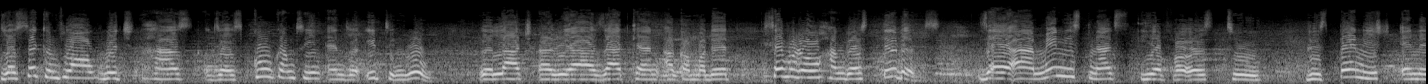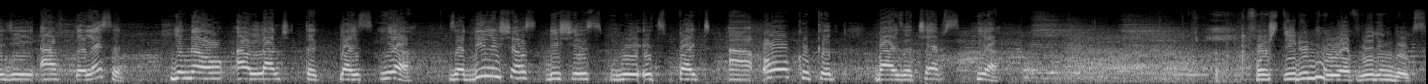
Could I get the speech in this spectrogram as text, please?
The second floor, which has the school canteen and the eating room, the large area that can accommodate several hundred students. There are many snacks here for us to replenish energy after lesson. You know, our lunch takes place here. The delicious dishes we expect are all cooked by the chefs here. For students who love reading books,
